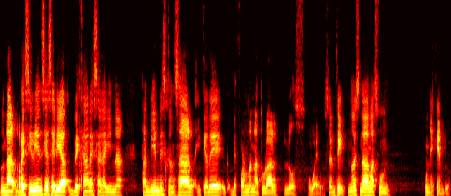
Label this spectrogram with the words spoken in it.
Una resiliencia sería dejar a esa gallina también descansar y que dé de forma natural los huevos. En fin, no es nada más un, un ejemplo.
